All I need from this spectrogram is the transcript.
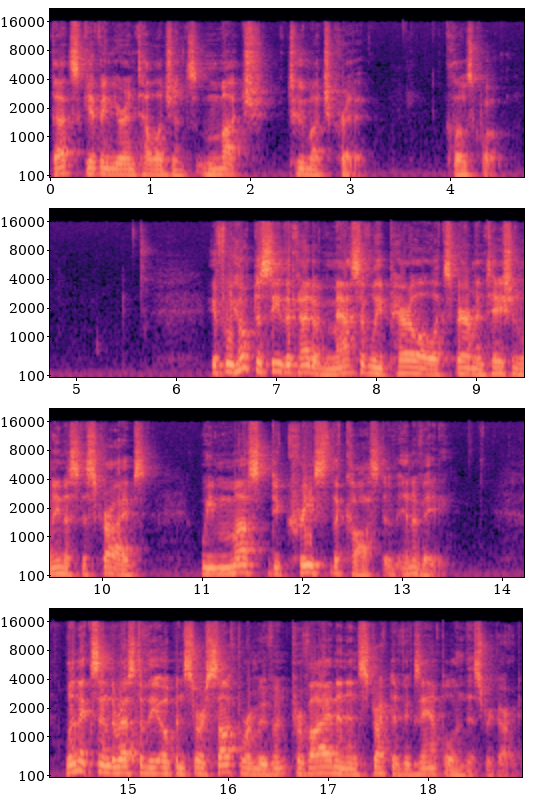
That's giving your intelligence much, too much credit. Close quote. If we hope to see the kind of massively parallel experimentation Linus describes, we must decrease the cost of innovating. Linux and the rest of the open source software movement provide an instructive example in this regard.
